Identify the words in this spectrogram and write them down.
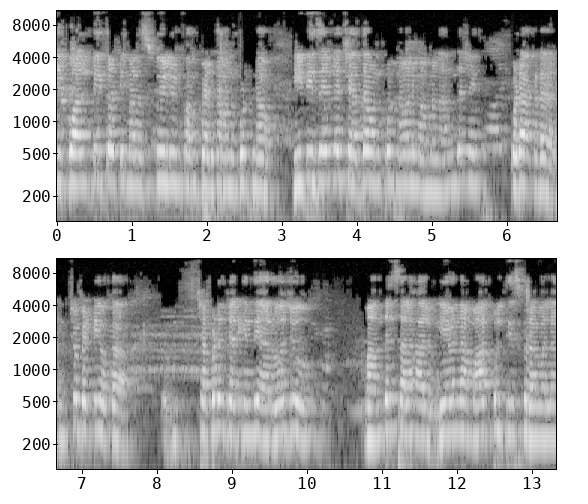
ఈ క్వాలిటీ తోటి మనం స్కూల్ యూనిఫామ్ పెడదాం అనుకుంటున్నాం ఈ డిజైన్లో చేద్దాం అనుకుంటున్నాం అని మమ్మల్ని అందరినీ కూడా అక్కడ నిల్చోబెట్టి ఒక చెప్పడం జరిగింది. ఆ రోజు మా అందరి సలహాలు ఏమన్నా మార్పులు తీసుకురావాలా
